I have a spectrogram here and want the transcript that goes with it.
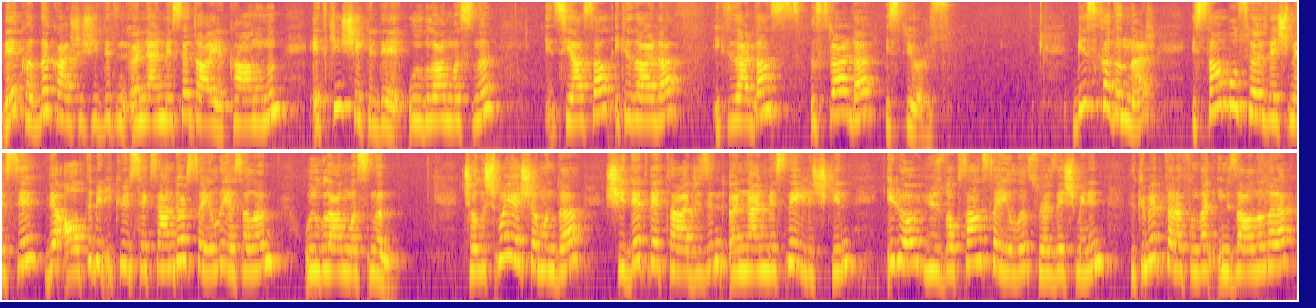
ve kadına karşı şiddetin önlenmesine dair kanunun etkin şekilde uygulanmasını siyasal iktidarla iktidardan ısrarla istiyoruz. Biz kadınlar İstanbul Sözleşmesi ve 6284 sayılı yasaların uygulanmasının çalışma yaşamında şiddet ve tacizin önlenmesine ilişkin İLO 190 sayılı sözleşmenin hükümet tarafından imzalanarak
